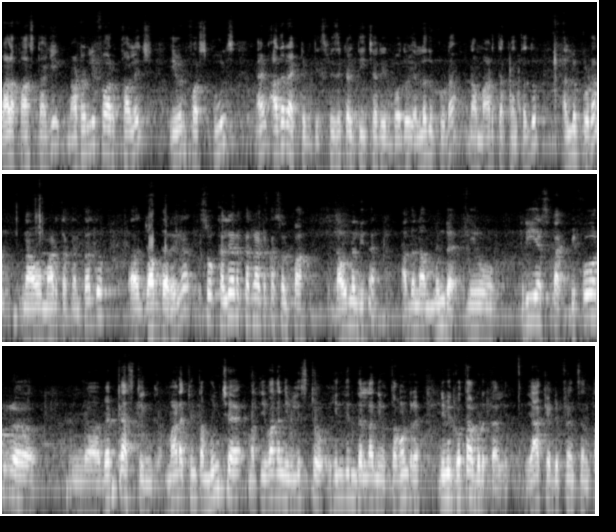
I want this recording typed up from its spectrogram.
ಭಾಳ ಫಾಸ್ಟಾಗಿ not only for college even for schools and other activities physical teacher ಇರ್ಬೋದು, ಎಲ್ಲದೂ ಕೂಡ ನಾವು ಮಾಡ್ತಕ್ಕಂಥದ್ದು, ಅಲ್ಲೂ ಕೂಡ ನಾವು ಮಾಡ್ತಕ್ಕಂಥದ್ದು ಜವಾಬ್ದಾರಿನ. ಸೊ ಕಲ್ಯಾಣ ಕರ್ನಾಟಕ ಸ್ವಲ್ಪ ಡೌನಲ್ಲಿದೆ ಅದನ್ನು ಮುಂದೆ, ನೀವು three years back before webcasting ಮಾಡೋಕ್ಕಿಂತ ಮುಂಚೆ, ಮತ್ತು ಇವಾಗ ನೀವು ಲಿಸ್ಟು ಹಿಂದಿಂದೆಲ್ಲ ನೀವು ತೊಗೊಂಡ್ರೆ ನಿಮಗೆ ಗೊತ್ತಾಗ್ಬಿಡುತ್ತೆ ಅಲ್ಲಿ. ಯಾಕೆ ಡಿಫ್ರೆನ್ಸ್ ಅಂತ?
